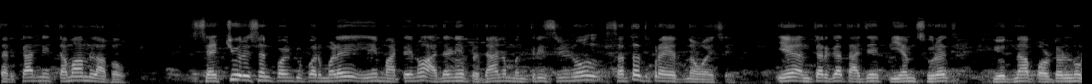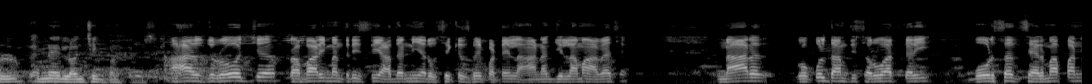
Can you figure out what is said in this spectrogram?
સરકારની તમામ લાભો સેચ્યુરેશન પોઈન્ટ ઉપર મળે એ માટેનો આદરણીય પ્રધાનમંત્રીશ્રીનો સતત પ્રયત્ન હોય છે. એ અંતર્ગત આજે પીએમ સૂરજ યોજના પોર્ટલનું એમણે લોન્ચિંગ પણ કર્યું છે. આજ રોજ પ્રભારી મંત્રી શ્રી આદરણીય ઋષિકેશભાઈ પટેલ આણંદ જિલ્લામાં આવ્યા છે. નાર ગોકુલધામથી શરૂઆત કરી બોરસદ શહેરમાં પણ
